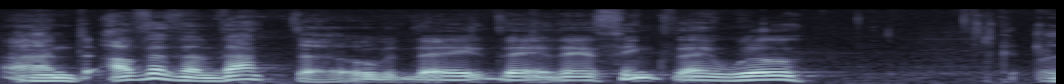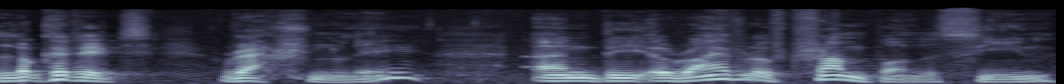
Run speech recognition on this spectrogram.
And other than that, though, they, they, they think they will look at it rationally. And the arrival of Trump on the scene,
